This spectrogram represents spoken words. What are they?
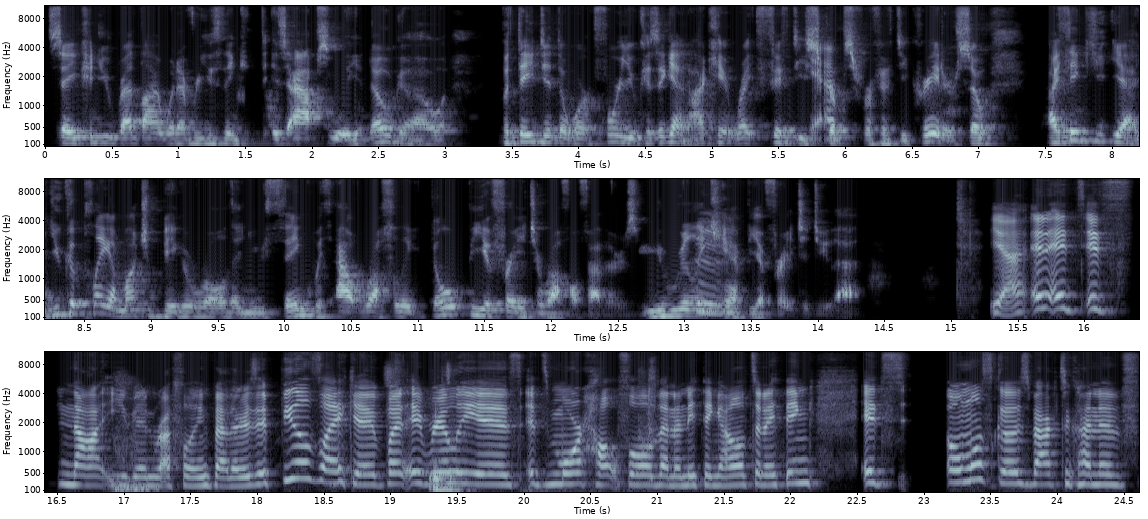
say, can you redline whatever you think is absolutely a no go? But they did the work for you. Because again, I can't write 50 yeah. scripts for 50 creators. So I think, yeah, you could play a much bigger role than you think without ruffling. Don't be afraid to ruffle feathers. You really mm. can't be afraid to do that. Yeah, and it's it's not even ruffling feathers. It feels like it, but it really is. It's more helpful than anything else, and I think it's almost goes back to kind of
